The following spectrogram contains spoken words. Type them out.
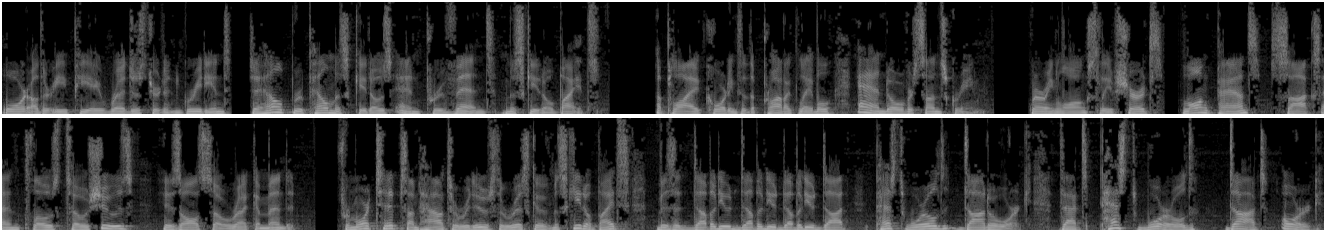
or other EPA registered ingredient to help repel mosquitoes and prevent mosquito bites. Apply according to the product label and over sunscreen. Wearing long sleeve shirts, long pants, socks, and closed toe shoes is also recommended. For more tips on how to reduce the risk of mosquito bites, visit www.pestworld.org. That's pestworld.org. The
